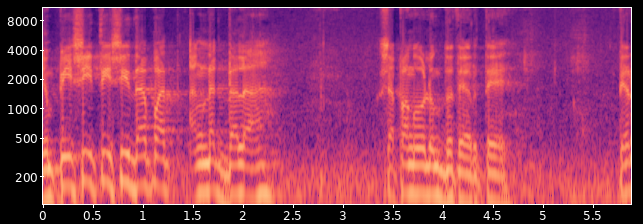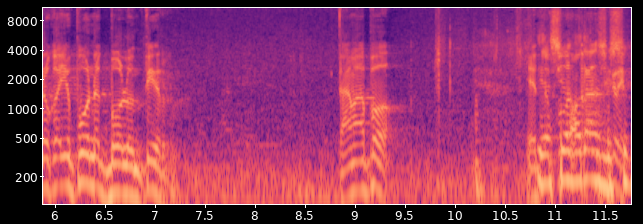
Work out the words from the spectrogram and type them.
yung PCTC dapat ang nagdala sa Pangulong Duterte. Pero kayo po nag-volunteer. Tama po. Ito yes, po Your Honor. Mr.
